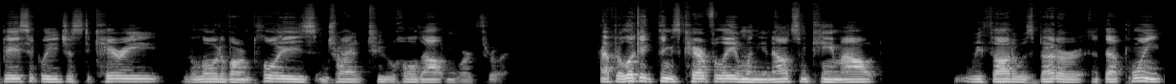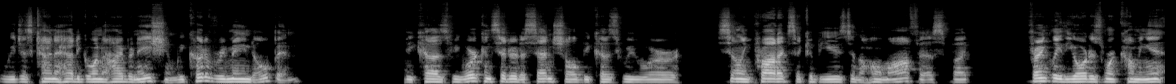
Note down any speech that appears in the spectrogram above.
basically just to carry the load of our employees and try to hold out and work through it after looking at things carefully and when the announcement came out, we thought it was better at that point. We just kind of had to go into hibernation. We could have remained open because we were considered essential because we were selling products that could be used in the home office. But frankly, the orders weren't coming in.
